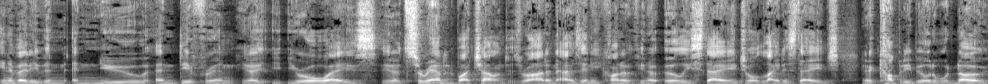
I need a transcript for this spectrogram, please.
innovative and, and new and different, you know, you're always you know surrounded by challenges, right? And as any kind of you know early stage or later stage you know company builder would know,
